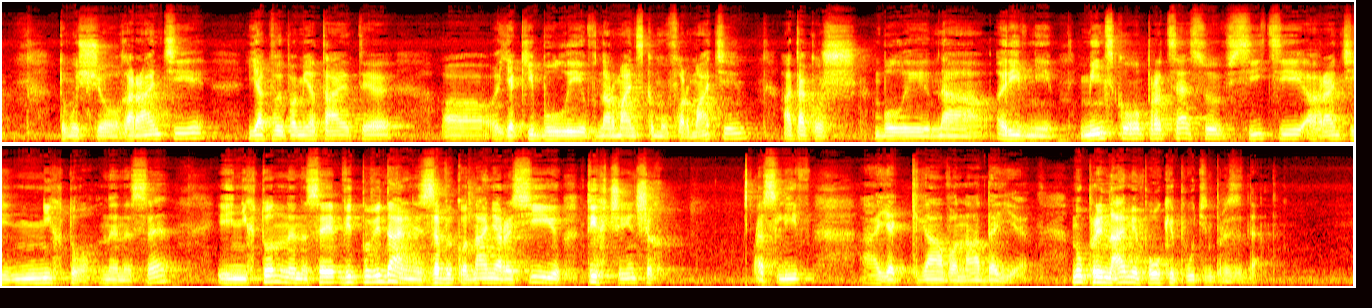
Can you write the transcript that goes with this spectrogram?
тому що гарантії, як ви пам'ятаєте, які були в нормандському форматі, а також були на рівні мінського процесу. Всі ці гарантії ніхто не несе, і ніхто не несе відповідальність за виконання Росією тих чи інших е, слів, а, яка вона дає. Ну, принаймні, поки Путін президент.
